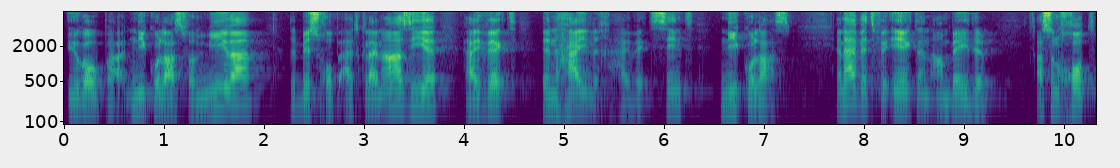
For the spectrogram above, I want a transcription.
Europa. Nicolaas van Myra, de bisschop uit Klein-Azië, hij werd een heilige. Hij werd Sint Nicolaas. En hij werd vereerd en aanbeden als een god.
